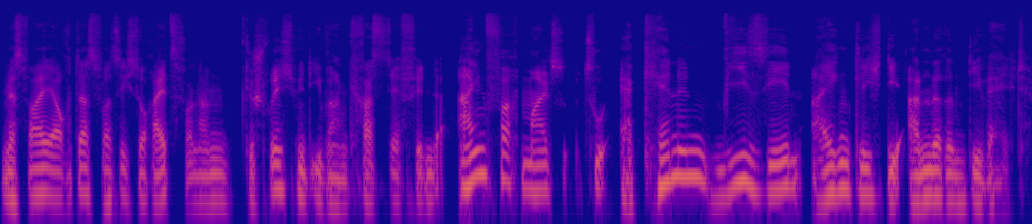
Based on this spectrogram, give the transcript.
Das war ja auch das, was ich so reizvoll am Gespräch mit Ivan Krass der finde. Einfach mal zu, zu erkennen, wie sehen eigentlich die anderen die Welt.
